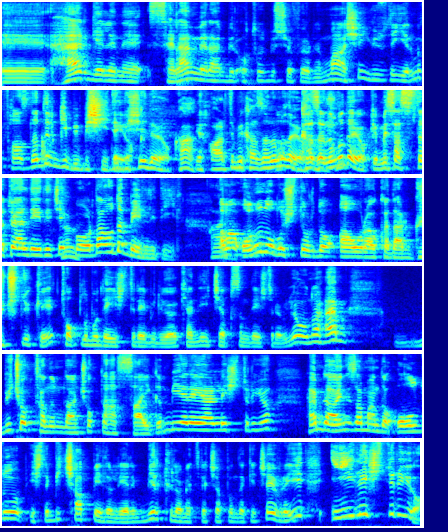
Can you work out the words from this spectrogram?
E, her gelene selam veren bir otobüs şoförünün maaşı %20 fazladır gibi bir şey de yok. Bir şey de yok. Ha. Artı bir kazanımı da yok. Kazanımı da yok. Mesela statü elde edecek mi orada o da belli değil. Aynen. Ama onun oluşturduğu aura o kadar güçlü ki toplumu değiştirebiliyor, kendi iç yapısını değiştirebiliyor. Onu hem birçok tanımdan çok daha saygın bir yere yerleştiriyor. Hem de aynı zamanda olduğu işte bir çap belirleyelim bir kilometre çapındaki çevreyi iyileştiriyor.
